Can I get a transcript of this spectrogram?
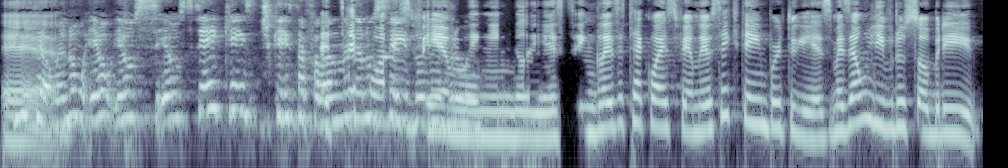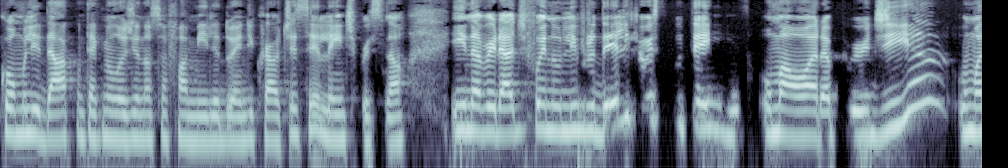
É... Então, eu, não, eu, eu, eu sei quem, de quem está falando, é mas eu não sei do Family livro. em inglês. Em inglês é Tech-Wise Family. Eu sei que tem em português, mas é um livro sobre como lidar com tecnologia na sua família, do Andy Crouch. Excelente, por sinal. E, na verdade, foi no livro dele que eu escutei uma hora por dia, uma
